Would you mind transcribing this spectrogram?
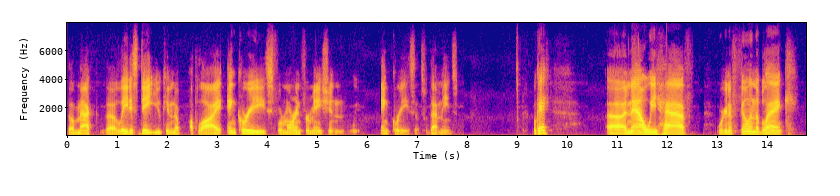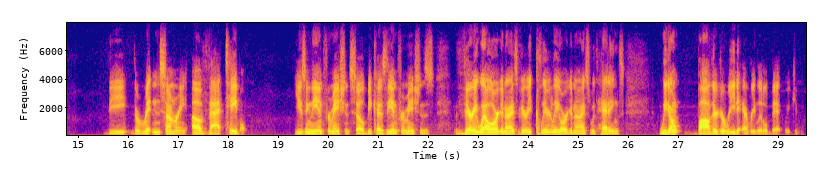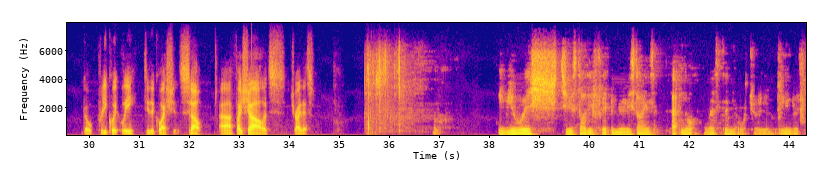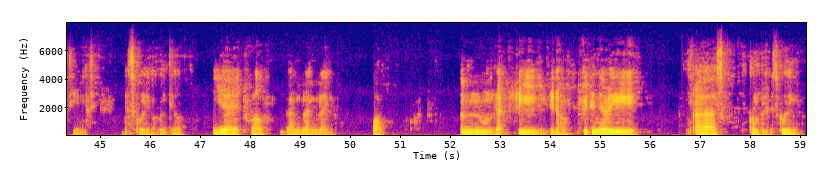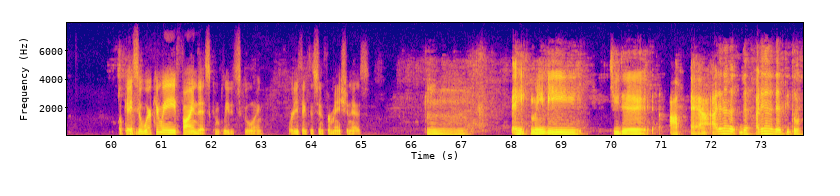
the Mac, the latest date you can a- apply. Inquiries for more information. Inquiries. That's what that means. Okay. Uh, now we have. We're going to fill in the blank. The the written summary of that table. using the information. So because the information is very well organized, very clearly organized with headings, we don't bother to read every little bit. We can go pretty quickly to the questions. So, uh, Faisal, let's try this. If you wish to study veterinary science at Northwestern Australian University, it's schooling until year 12, blank, blank, blank. Wow. Um, let's see, you know, veterinary uh, completed schooling. Okay, so where can we find this completed schooling? Where do you think this information is? Mm, hey, maybe to the up. Uh, I don't know the, the I don't know the title.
